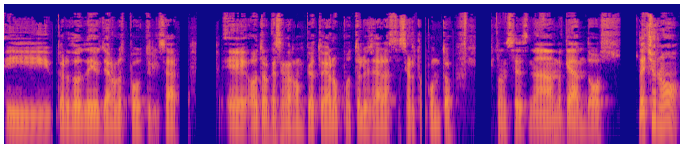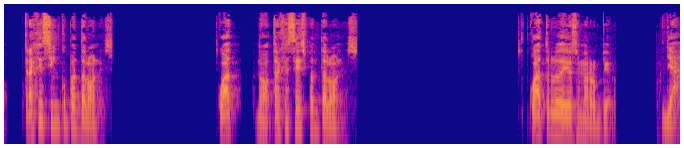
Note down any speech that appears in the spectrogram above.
y pero dos de ellos ya no los puedo utilizar. Eh, otro que se me rompió todavía lo puedo utilizar hasta cierto punto. Entonces, nada, me quedan dos. De hecho, no. Traje cinco pantalones. No, traje seis pantalones. Cuatro de ellos se me rompieron. Ya.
